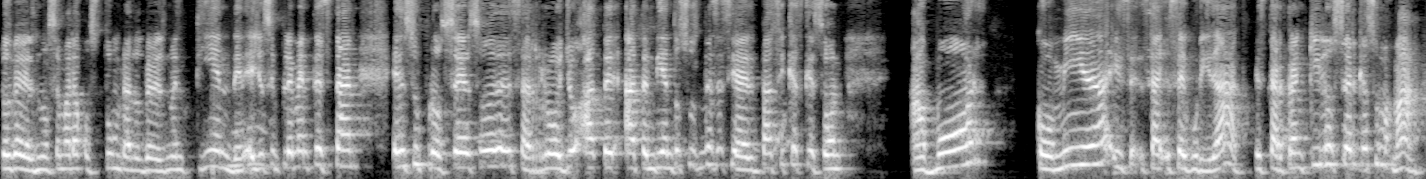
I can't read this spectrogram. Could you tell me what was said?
los bebés no se mal acostumbran, los bebés no entienden. Ellos simplemente están en su proceso de desarrollo ate- atendiendo sus necesidades básicas que son amor, comida y se- se- seguridad, estar tranquilos cerca de su mamá.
